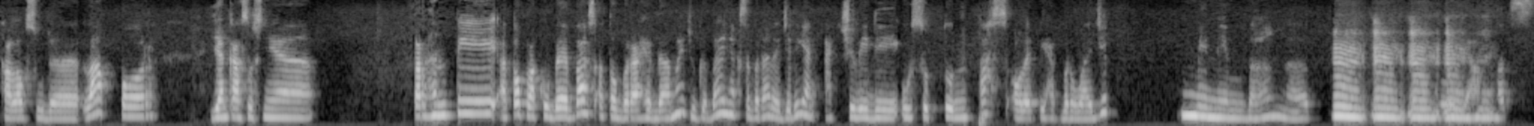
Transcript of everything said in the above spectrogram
Kalau sudah lapor, yang kasusnya terhenti atau pelaku bebas atau berakhir damai juga banyak sebenarnya. Jadi yang actually diusut tuntas oleh pihak berwajib minim banget. Mm, mm, mm, so, mm, yeah, mm. that's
